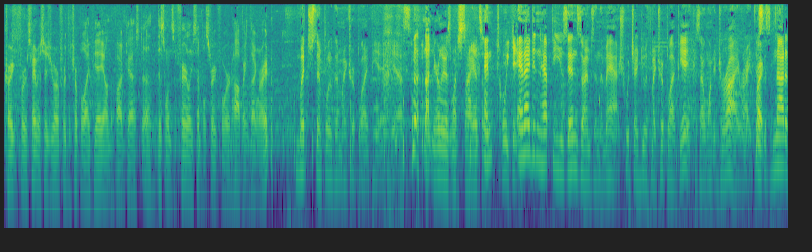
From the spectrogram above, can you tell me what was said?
Craig, for as famous as you are for the triple IPA on the podcast, uh, this one's a fairly simple, straightforward hopping thing, right? Much simpler than my triple IPA. Yes. Not nearly as much science and, and tweaking. And I didn't have to use enzymes in the mash, which I do with my triple IPA because I want it dry. Right. This Right. is not a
